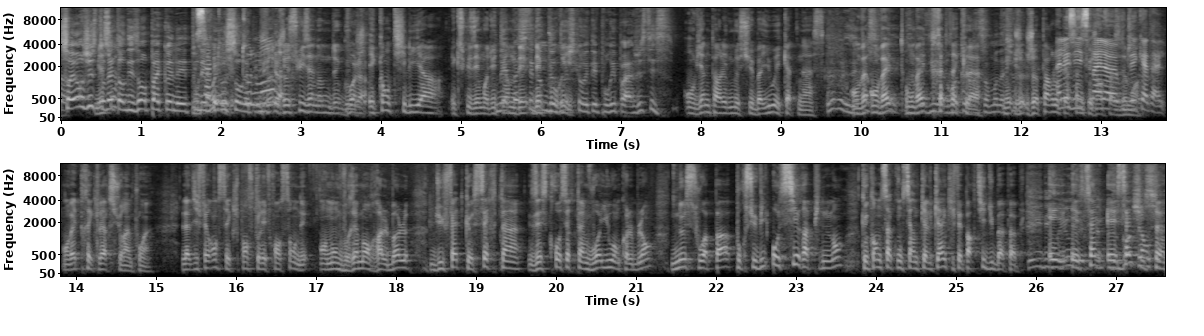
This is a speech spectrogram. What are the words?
Soyons juste honnêtes en disant pas que les, tous les voyous sont républicains. Je suis un homme de gauche. Et quand il y a, excusez-moi du terme, des, pourris. qui ont été pourris par la justice. On vient de parler de M. Bayou et Katnas. on, va, on, va, être, on va être très très clair. Mais je, parle aux personnes que j'en de moi. On va être très clair sur un point. La différence, c'est que je pense que les Français en ont vraiment ras-le-bol du fait que certains escrocs, certains voyous en col blanc ne soient pas poursuivis aussi rapidement que quand ça concerne quelqu'un qui fait partie du bas peuple. Et, cette, lenteur.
